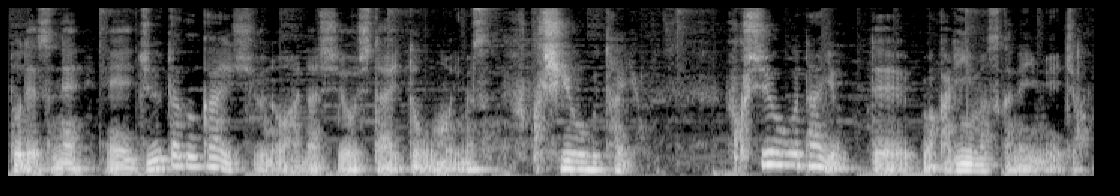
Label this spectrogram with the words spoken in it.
とですね、えー、住宅改修のお話をしたいと思います。福祉用具貸与福祉用具貸与ってわかりますかね、イメージは？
